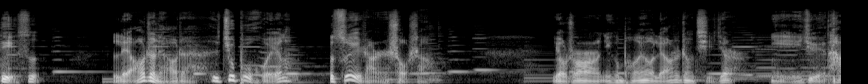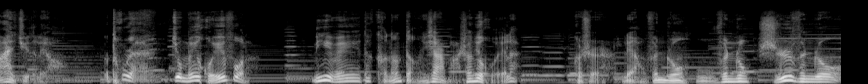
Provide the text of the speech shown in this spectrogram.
第四，聊着聊着就不回了，最让人受伤。有时候你跟朋友聊着正起劲儿，你一句他一句的聊，突然就没回复了。你以为他可能等一下马上就回来，可是两分钟、五分钟、十分钟。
